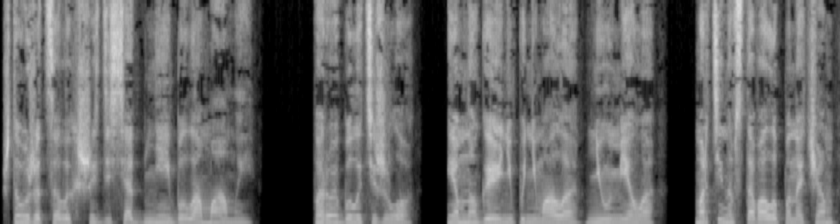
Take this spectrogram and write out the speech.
что уже целых шестьдесят дней была мамой. Порой было тяжело. Я многое не понимала, не умела. Мартина вставала по ночам,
